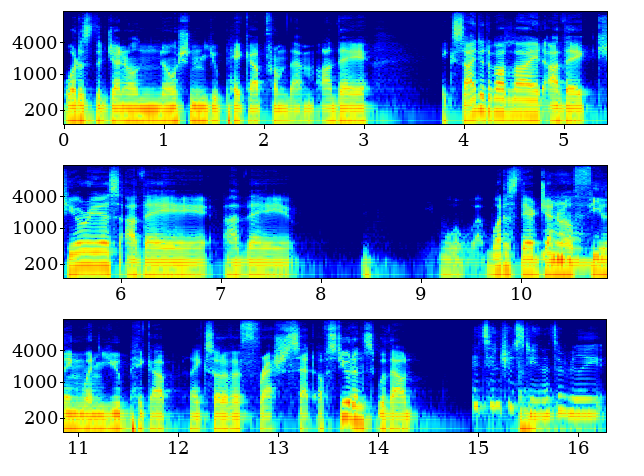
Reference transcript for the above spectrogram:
what is the general notion you pick up from them? Are they excited about light? Are they curious? Are they are they what is their general yeah. feeling when you pick up like sort of a fresh set of students without it's interesting that's a really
